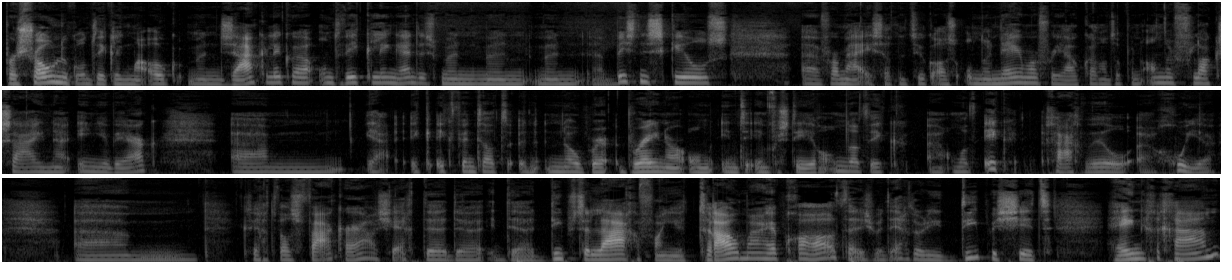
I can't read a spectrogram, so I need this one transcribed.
persoonlijke ontwikkeling, maar ook mijn zakelijke ontwikkeling. Hè, dus mijn, mijn, mijn business skills, uh, voor mij is dat natuurlijk als ondernemer. Voor jou kan het op een ander vlak zijn uh, in je werk. Um, ja, ik, ik vind dat een no-brainer om in te investeren, omdat ik, uh, omdat ik graag wil groeien. Um, ik zeg het wel eens vaker, als je echt de, de, de diepste lagen van je trauma hebt gehad, dus je bent echt door die diepe shit heen gegaan.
